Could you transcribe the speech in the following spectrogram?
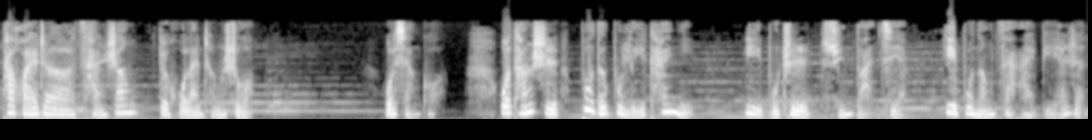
他怀着惨伤对胡兰成说：“我想过，我倘使不得不离开你，亦不至寻短见，亦不能再爱别人，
